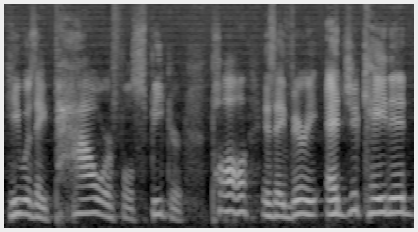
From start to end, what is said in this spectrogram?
He was a powerful speaker. Paul is a very educated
